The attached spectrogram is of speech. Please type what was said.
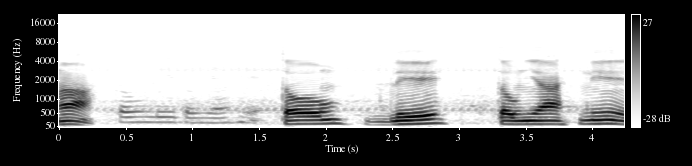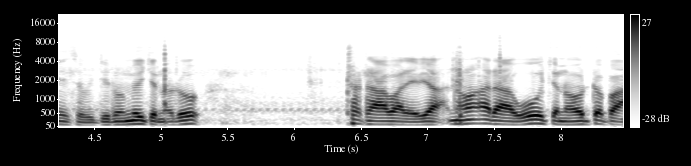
5 3လေး3ညနှစ်3 4 3ညာ2ဆိုပြီးဒီလိုမျိုးကျွန်တော်တို့ထွက်ထားပါတယ်ဗျเนาะအဲ့ဒါကိုကျွန်တော်တို့တွက်ပါ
